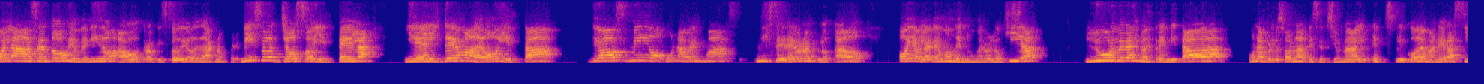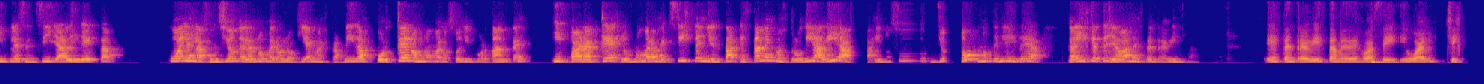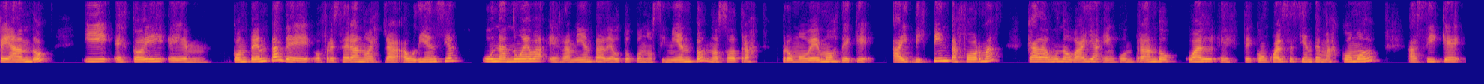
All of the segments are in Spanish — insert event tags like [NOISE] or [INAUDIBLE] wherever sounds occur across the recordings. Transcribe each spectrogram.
Hola, sean todos bienvenidos a otro episodio de Darnos Permiso. Yo soy Estela y el tema de hoy está, Dios mío, una vez más, mi cerebro explotado. Hoy hablaremos de numerología. Lourdes, nuestra invitada, una persona excepcional, explicó de manera simple, sencilla, directa cuál es la función de la numerología en nuestras vidas, por qué los números son importantes y para qué los números existen y están en nuestro día a día. Y nosotros, yo no tenía idea. Gail, ¿qué te llevas de esta entrevista? Esta entrevista me dejó así igual chispeando y estoy em, contenta de ofrecer a nuestra audiencia una nueva herramienta de autoconocimiento. Nosotras promovemos de que hay distintas formas cada uno vaya encontrando cuál, este, con cuál se siente más cómodo. Así que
